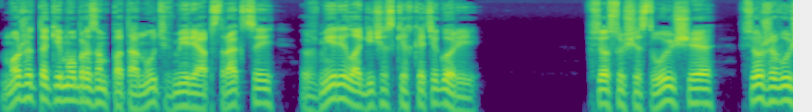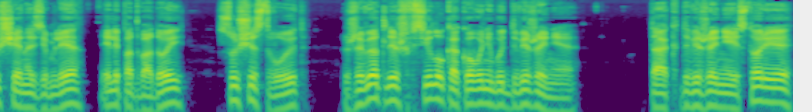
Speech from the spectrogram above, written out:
может таким образом потонуть в мире абстракций, в мире логических категорий. Все существующее, все живущее на Земле или под водой существует, живет лишь в силу какого-нибудь движения. Так, движение истории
